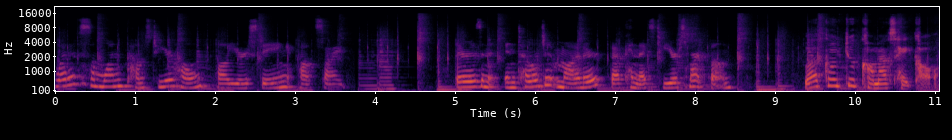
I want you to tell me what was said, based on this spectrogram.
What if someone comes to your home while you're staying outside? There is an intelligent monitor that connects to your smartphone. Welcome to Commax Hey Call.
